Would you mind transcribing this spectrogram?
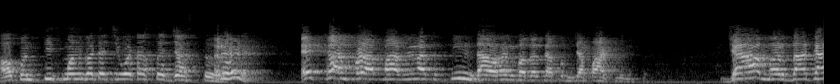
अहो पण तीच मनगट चिवट असतात जास्त. अरे एक कानफळात मारली ना तर तीन डाव रंग बदलता तुमच्या पाठवणीचं. ज्या मर्दाच्या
